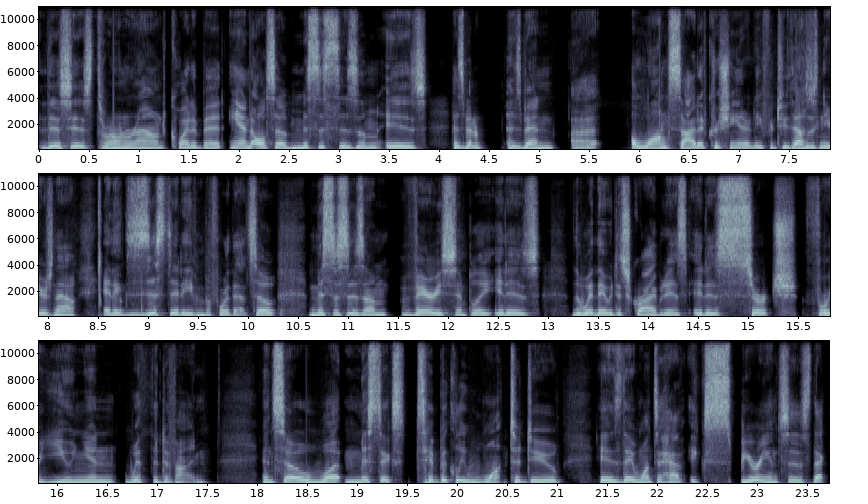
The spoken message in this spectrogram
this is thrown around quite a bit, and also mysticism is has been has been uh, alongside of Christianity for two thousand years now, and existed even before that. So mysticism, very simply, it is the way they would describe it is it is search for union with the divine. And so, what mystics typically want to do is they want to have experiences that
